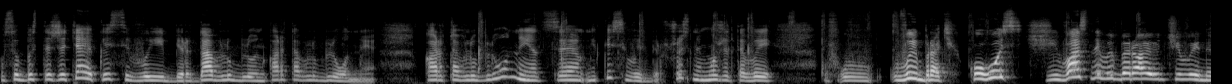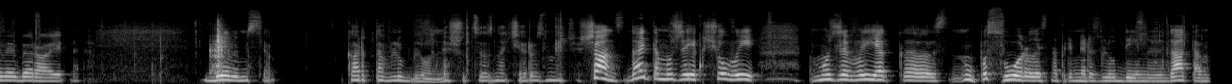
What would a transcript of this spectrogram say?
особисте життя, якийсь вибір, да, влюблен, карта влюбленої. Карта влюбленої – це якийсь вибір. Щось не можете ви вибрати когось, чи вас не вибирають, чи ви не вибираєте. Дивимося. Карта влюблених. Що це означає? Розмічу. Шанс. Дайте, може, якщо ви, може, ви як е, ну, поссорились, наприклад, з людиною, да, там,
